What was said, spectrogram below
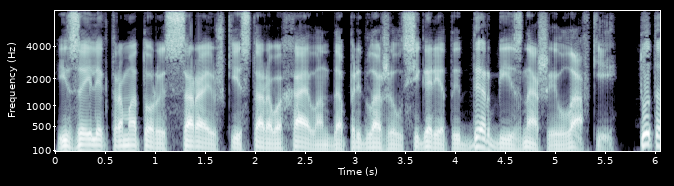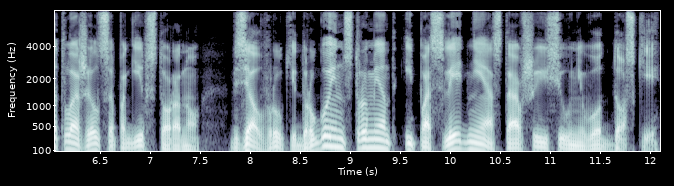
и за электромотор из сараюшки старого Хайланда предложил сигареты Дерби из нашей лавки, тот отложил сапоги в сторону, взял в руки другой инструмент и последние оставшиеся у него доски.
